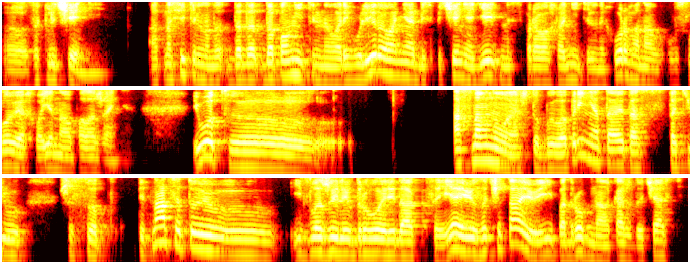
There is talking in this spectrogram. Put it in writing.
э, заключении относительно дополнительного регулирования обеспечения деятельности правоохранительных органов в условиях военного положения». И вот э, основное, что было принято, это статью 600 15 изложили в другой редакции. Я ее зачитаю и подробно каждую часть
